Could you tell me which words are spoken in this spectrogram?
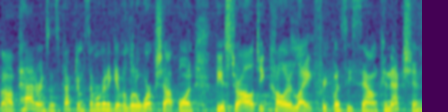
uh, patterns and spectrums, and we're going to give a little workshop on the astrology, color, light, frequency, sound connection,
